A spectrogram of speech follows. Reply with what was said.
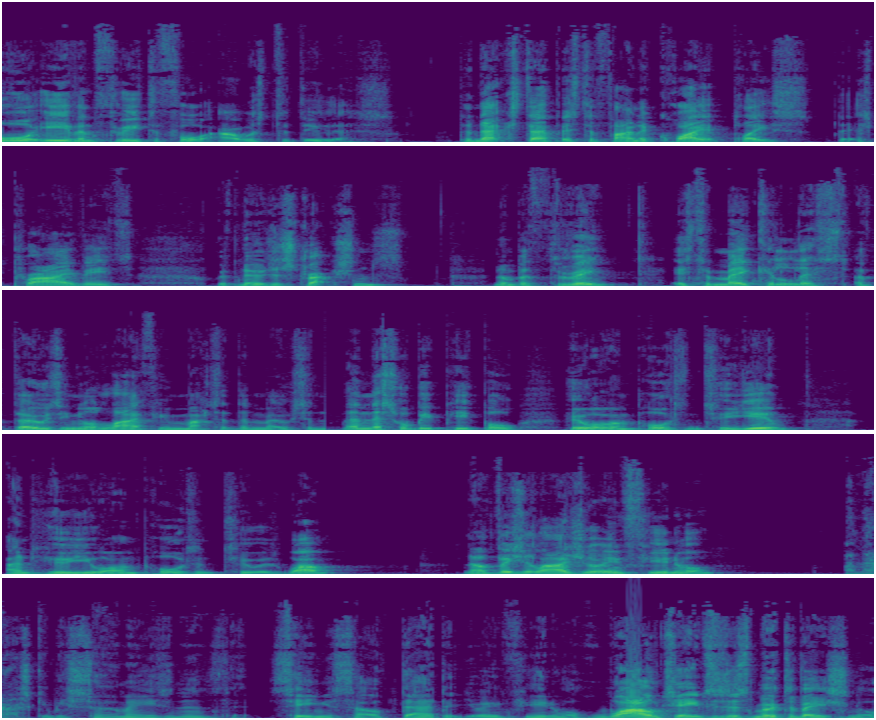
or even three to four hours to do this. The next step is to find a quiet place that is private with no distractions. Number three is to make a list of those in your life who matter the most. And this will be people who are important to you and who you are important to as well. Now, visualize your own funeral I know it's gonna be so amazing, isn't it? Seeing yourself dead at your own funeral. Wow, James, this is motivational.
